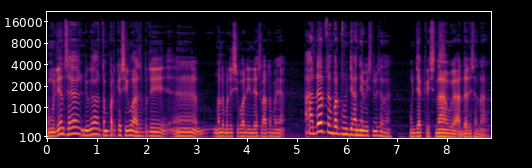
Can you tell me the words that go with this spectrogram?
Kemudian saya juga tempat ke siwa seperti eh, mandiri siwa di India Selatan banyak. Ada tempat pemujaannya Wisnu sana. Puja Krishna juga ada di sana.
